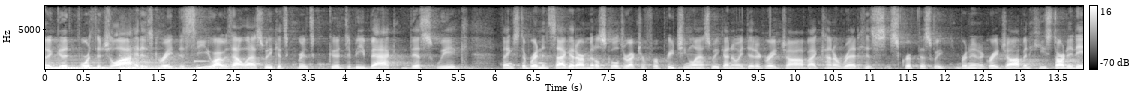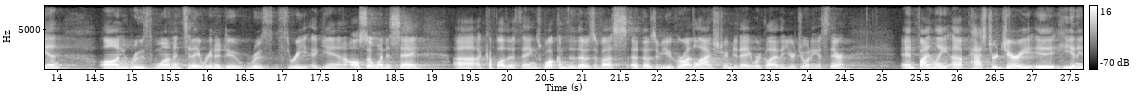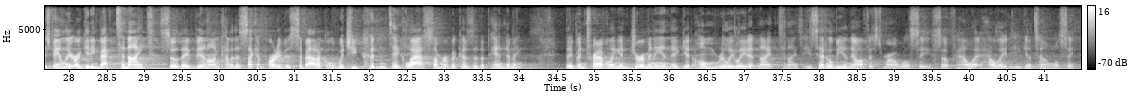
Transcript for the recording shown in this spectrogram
had a good 4th of July. It is great to see you. I was out last week. It's, it's good to be back this week. Thanks to Brendan Saget, our middle school director, for preaching last week. I know he did a great job. I kind of read his script this week. Brendan did a great job. And he started in on Ruth 1, and today we're going to do Ruth 3 again. I also want to say uh, a couple other things. Welcome to those of us, uh, those of you who are on live stream today. We're glad that you're joining us there. And finally, uh, Pastor Jerry, he and his family are getting back tonight. So they've been on kind of the second part of his sabbatical, which he couldn't take last summer because of the pandemic. They've been traveling in Germany and they get home really late at night tonight. He said he'll be in the office tomorrow. We'll see. So how, how late he gets home, we'll see.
